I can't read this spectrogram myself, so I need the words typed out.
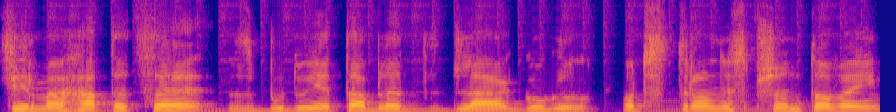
Firma HTC zbuduje tablet dla Google. Od strony sprzętowej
